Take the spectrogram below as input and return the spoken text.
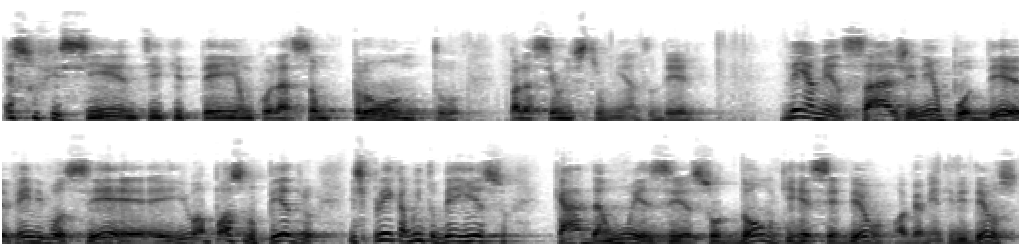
é suficiente que tenha um coração pronto para ser um instrumento dele. Nem a mensagem, nem o poder vem de você. E o apóstolo Pedro explica muito bem isso. Cada um exerce o dom que recebeu, obviamente de Deus,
